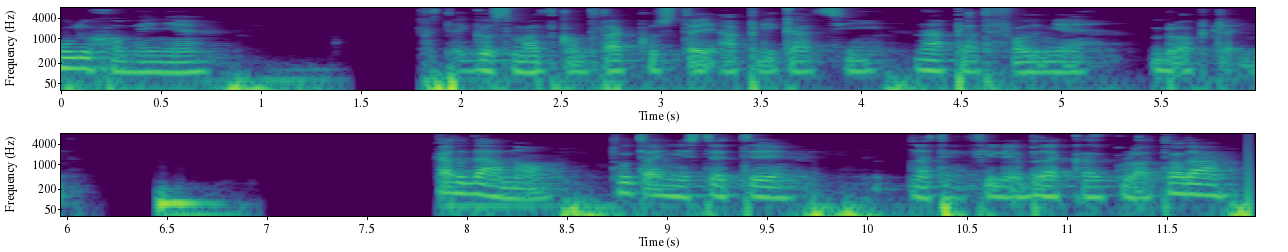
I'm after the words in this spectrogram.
uruchomienie tego smart kontraktu czy tej aplikacji na platformie blockchain. Cardano. Tutaj niestety na tę chwilę brak kalkulatora,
